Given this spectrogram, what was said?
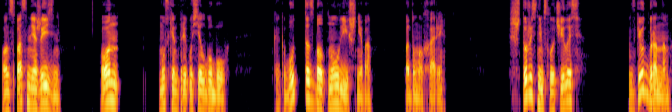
он спас мне жизнь. Он... Мускин прикусил губу. Как будто сболтнул лишнего, подумал Харри. Что же с ним случилось? С Гюдбранном?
